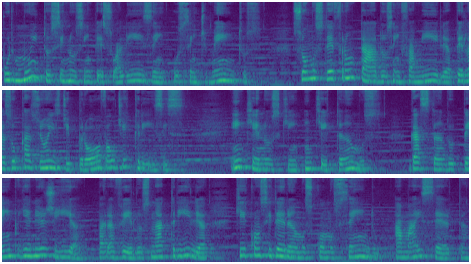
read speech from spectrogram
por muito se nos impessoalizem os sentimentos, somos defrontados em família pelas ocasiões de prova ou de crises, em que nos inquietamos, gastando tempo e energia para vê-los na trilha que consideramos como sendo a mais certa.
